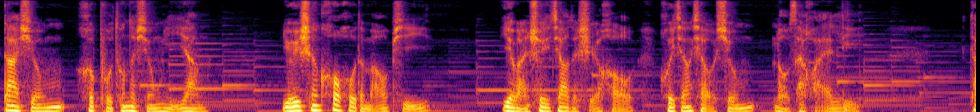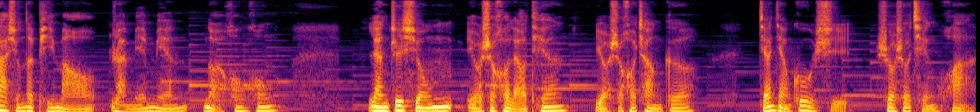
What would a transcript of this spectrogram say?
大熊和普通的熊一样，有一身厚厚的毛皮，夜晚睡觉的时候会将小熊搂在怀里。大熊的皮毛软绵绵、暖烘烘，两只熊有时候聊天，有时候唱歌，讲讲故事。说说情话，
